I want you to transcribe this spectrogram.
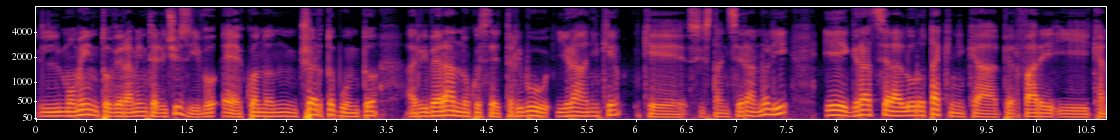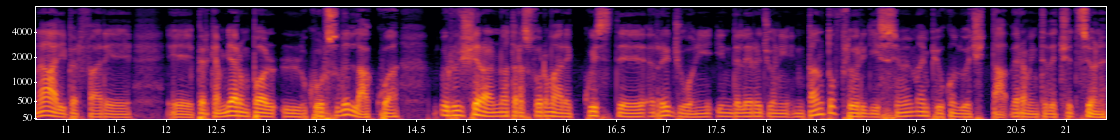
il momento veramente decisivo è quando a un certo punto arriveranno queste tribù iraniche che si stanzieranno lì e grazie alla loro tecnica per fare i canali, per, fare, eh, per cambiare un po' il corso dell'acqua, riusciranno a trasformare queste regioni in delle regioni intanto floridissime, ma in più con due città veramente d'eccezione,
